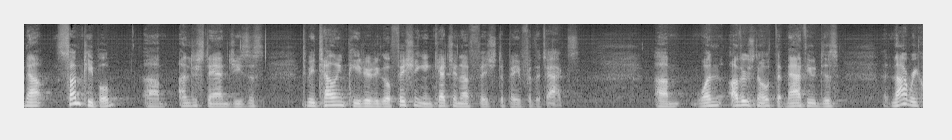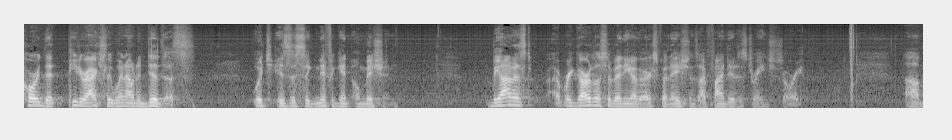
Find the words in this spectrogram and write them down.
Now, some people um, understand Jesus to be telling Peter to go fishing and catch enough fish to pay for the tax. Um, one others note that Matthew does, not record that Peter actually went out and did this, which is a significant omission. Be honest, regardless of any other explanations, I find it a strange story. Um,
